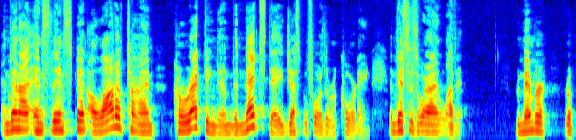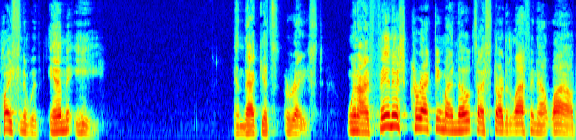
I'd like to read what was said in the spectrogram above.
and then I and then spent a lot of time correcting them the next day just before the recording. And this is where I love it. Remember replacing it with ME. And that gets erased. When I finished correcting my notes, I started laughing out loud.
